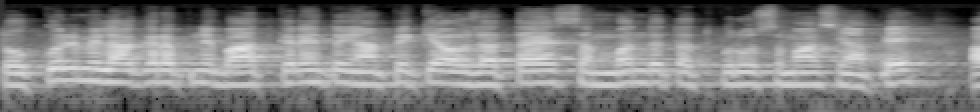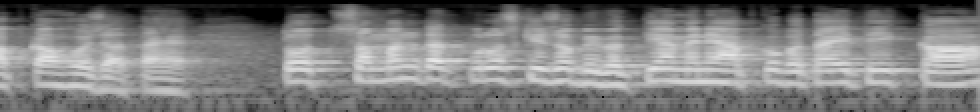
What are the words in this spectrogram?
तो कुल मिलाकर अपने बात करें तो यहाँ पे क्या हो जाता है? संबंध तत्पुरुष समास यहाँ पे आपका हो जाता है। तो संबंध तत्पुरुष की जो विभक्तियाँ मैंने आपको बताई थी, का,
